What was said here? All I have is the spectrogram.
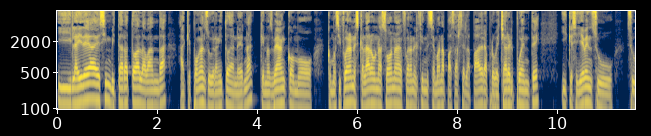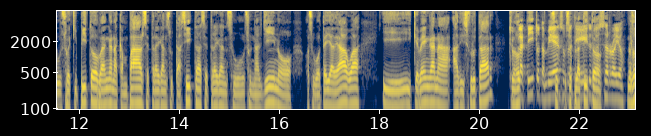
Y la idea es invitar a toda la banda a que pongan su granito de arena, que nos vean como, como si fueran a escalar a una zona, fueran el fin de semana a pasársela padre, aprovechar el puente y que se lleven su, su, su equipito, vengan a acampar, se traigan su tacita, se traigan su, su nalgín o su botella de agua y, y que vengan a, a disfrutar. Su platito también, su, platito, y todo ese rollo. Sí, Nosotros-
